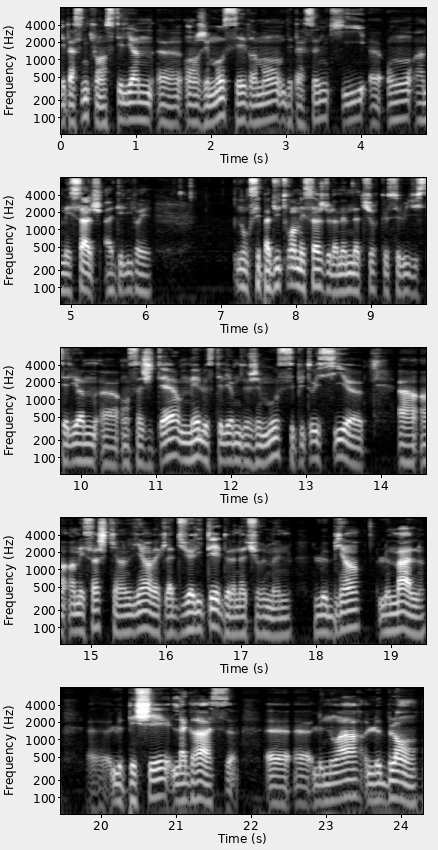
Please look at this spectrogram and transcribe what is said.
les personnes qui ont un stellium euh, en Gémeaux, c'est vraiment des personnes qui ont un message à délivrer. Donc c'est pas du tout un message de la même nature que celui du stellium en Sagittaire, mais le stellium de Gémeaux, c'est plutôt ici un, un, message qui a un lien avec la dualité de la nature humaine, le bien, le mal, le péché, la grâce, euh, euh, le noir, le blanc,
